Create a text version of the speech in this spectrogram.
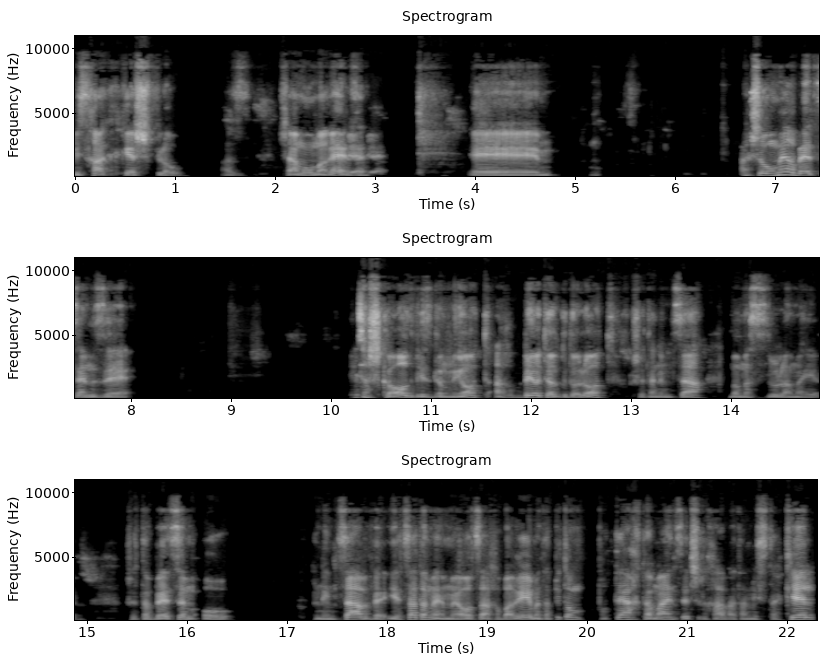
משחק cash flow, אז שם הוא מראה את זה. מה אמ, שהוא אומר בעצם זה, יש השקעות והזדמנויות הרבה יותר גדולות כשאתה נמצא במסלול המהיר. כשאתה בעצם או נמצא ויצאת ממרוץ העכברים, אתה פתאום פותח את ה mindset שלך ואתה מסתכל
